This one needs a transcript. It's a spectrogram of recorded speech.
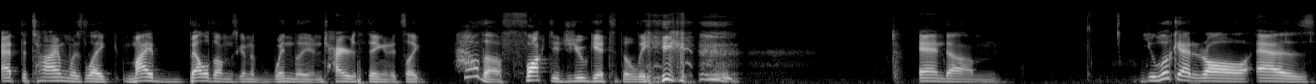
at the time was like my Beldum's going to win the entire thing and it's like how the fuck did you get to the league? and um you look at it all as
